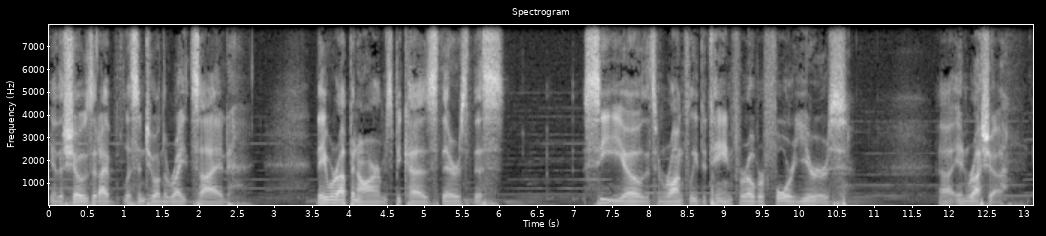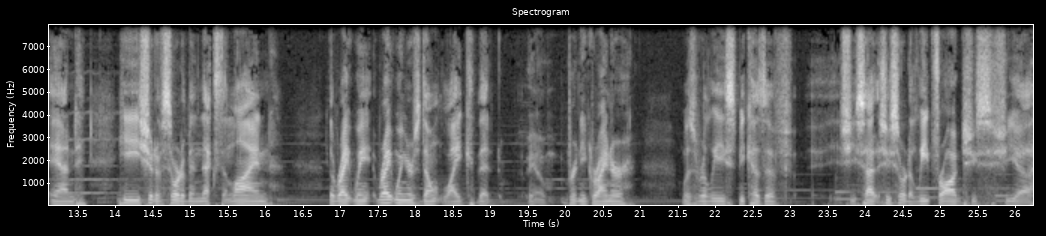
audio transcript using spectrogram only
you know the shows that I've listened to on the right side, they were up in arms because there's this CEO that's been wrongfully detained for over four years uh, in Russia, and he should have sort of been next in line. The right wing right wingers don't like that. You know, Brittney Griner was released because of she she sort of leapfrogged. She she uh,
